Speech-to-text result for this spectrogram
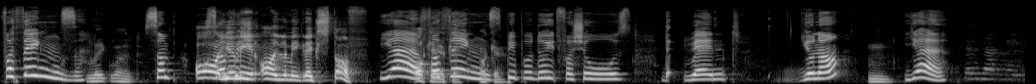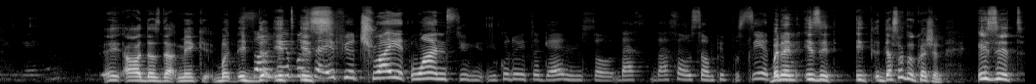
for things. like what? Some Oh, some you mean oh, you mean like stuff? yeah, Okay, for okay, things. okay. People do it for shoes, the rent, you know? Mm. Yeah. Eh, How does that make it? But it Some it people is. say if you try it once, you you could do it again. So that's that's how some people see it. But then is it, it that's a good question. Is it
